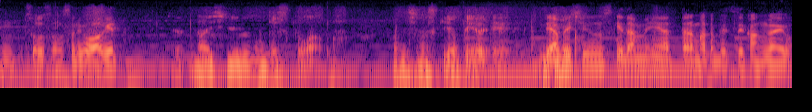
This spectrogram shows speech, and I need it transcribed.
うん、そうそう、それをあげ来週のゲストは、安倍晋介予定で。予定。で、安倍俊介ダメやったらまた別で考えよう。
